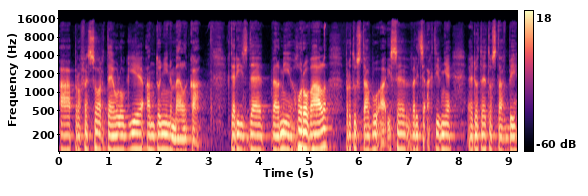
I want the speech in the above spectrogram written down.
a profesor teologie Antonín Melka, který zde velmi horoval pro tu stavbu a i se velice aktivně do této stavby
